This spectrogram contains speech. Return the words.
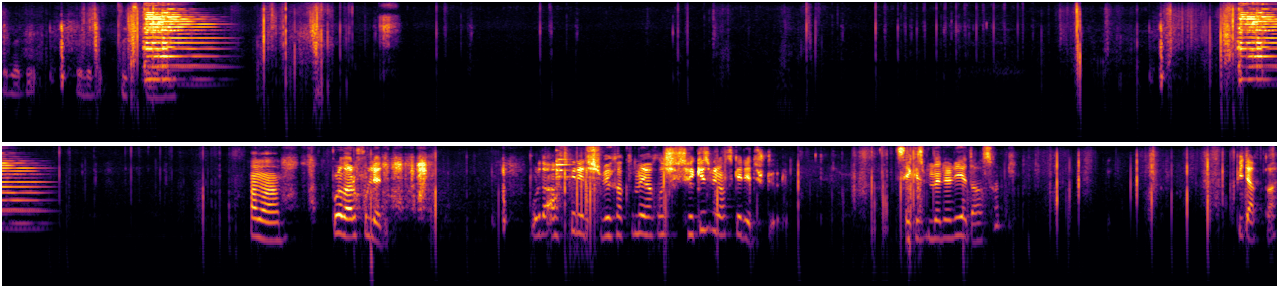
sefer bir şöyle bir üç diyelim. Ama buraları fullledik. Burada asker yetiştirmek aklıma yaklaşık 8000 asker yetiştiriyorum. 8000'de nereye dalsam ki? Bir dakika.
